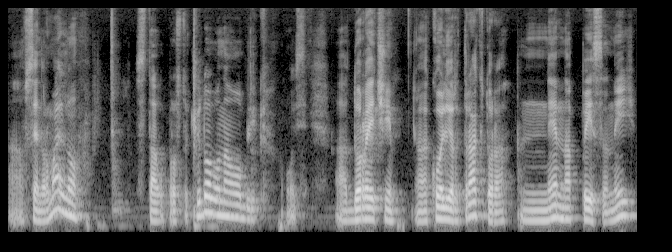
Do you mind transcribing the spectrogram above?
А, все нормально. Став просто чудово на облік. Ось. До речі, колір трактора не написаний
